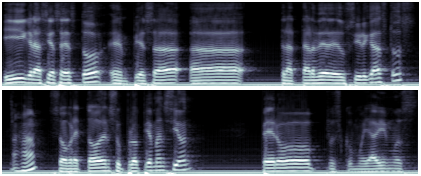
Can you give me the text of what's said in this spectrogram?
Y gracias a esto empieza a tratar de deducir gastos Ajá. sobre todo en su propia mansión. Pero, pues como ya vimos,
